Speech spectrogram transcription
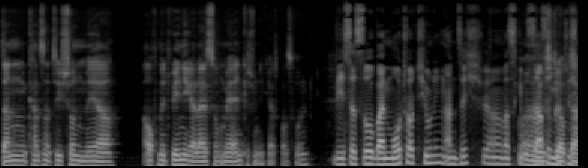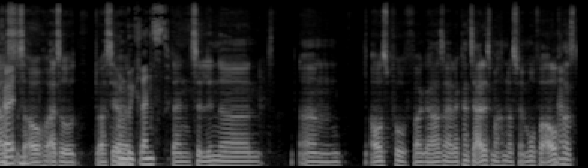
dann kannst du natürlich schon mehr, auch mit weniger Leistung, mehr Endgeschwindigkeit rausholen. Wie ist das so beim Motortuning an sich? Was gibt's Äh, da für ich glaube, da ist Möglichkeiten? es auch, also du hast ja Unbegrenzt. deinen Zylinder, ähm, Auspuff, Vergaser, da kannst du ja alles machen, was du im Mofa auch Ja. hast.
